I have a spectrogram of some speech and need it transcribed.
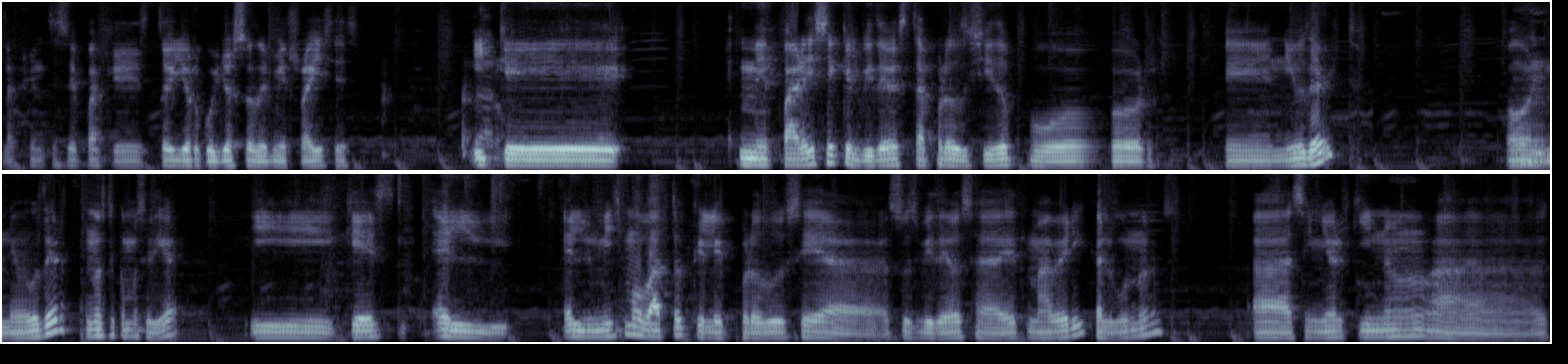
la gente sepa que estoy orgulloso de mis raíces. Y que me parece que el video está producido por, eh, New Dirt. O New Dirt, no sé cómo se diga. Y que es el, el mismo vato que le produce a sus videos a Ed Maverick, algunos, a Señor Kino, a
